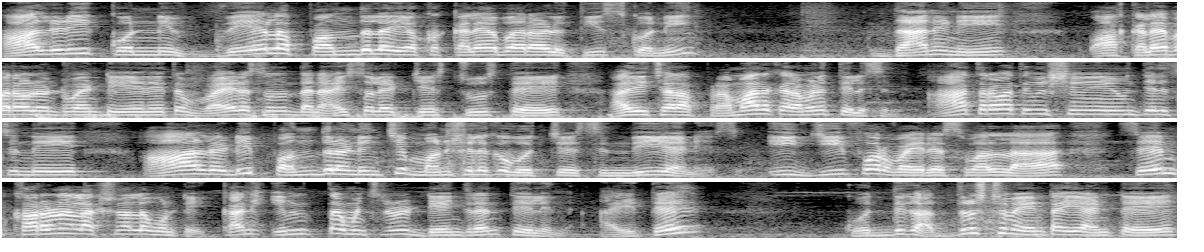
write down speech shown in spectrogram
ఆల్రెడీ కొన్ని వేల పందుల యొక్క కళాభారాలు తీసుకొని దానిని ఆ కలేబరాలు ఉన్నటువంటి ఏదైతే వైరస్ ఉందో దాన్ని ఐసోలేట్ చేసి చూస్తే అది చాలా ప్రమాదకరమని తెలిసింది. ఆ తర్వాత విషయం ఏమి తెలిసింది? ఆల్రెడీ పందుల నుంచి మనుషులకు వచ్చేసింది అనేసి. ఈ జీ ఫోర్ వైరస్ వల్ల సేమ్ కరోనా లక్షణాలు ఉంటాయి. కానీ ఇంత మించినటువంటి డేంజర్ అని తేలింది. అయితే కొద్దిగా అదృష్టం ఏంటయ్యా అంటే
